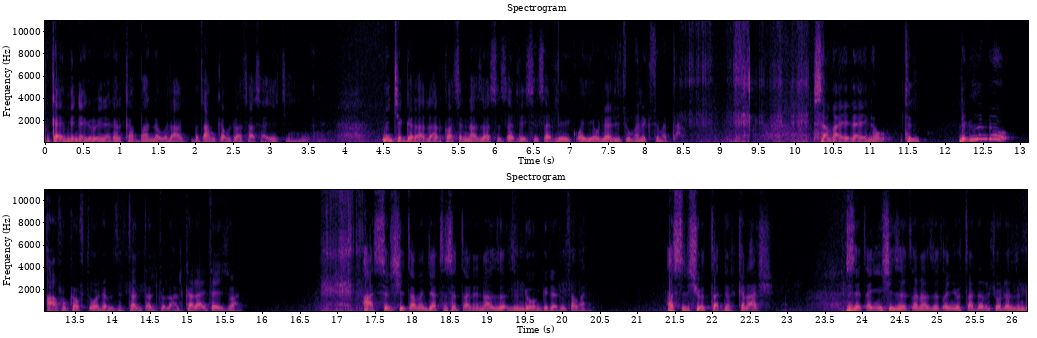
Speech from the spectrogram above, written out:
በቃ የሚነግሩኝ ነገር ከባድ ነው ብላ በጣም ከብዷት አሳየችኝ። ምን ችግር አለ አልኳት እና እዛ ስጸልይ ስጸልይ ቆየው። ሌሊቱ መልእክት መጣ። ሰማይ ላይ ነው ትልቅ ዝንዶ አፉ ከፍቶ ወደ ምድር ተንጠልጥሏል። ከላይ ተይዟል። አስር ሺህ ጠመንጃ ተሰጠንና ዝንዶውን ግደሉ ተባለ። አስር ሺህ ወታደር ክላሽ ዘጠኝ ሺህ ዘጠና ዘጠኝ ወታደሮች ወደ ዝንዶ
